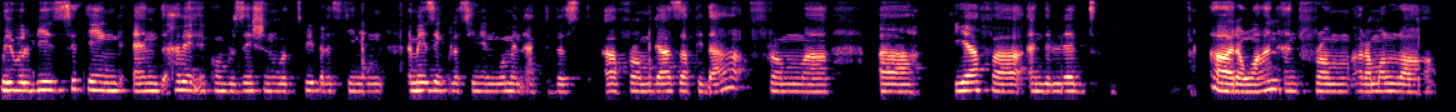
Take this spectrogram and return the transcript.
We will be sitting and having a conversation with three Palestinian, amazing Palestinian women activists uh, from Gaza Fida, from uh, uh, Yafa and led uh, Rawan and from Ramallah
